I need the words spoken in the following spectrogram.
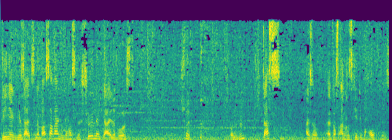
weniger gesalzene Wasser rein und du hast eine schöne, geile Wurst. Schön. Und das, also etwas anderes geht überhaupt nicht.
